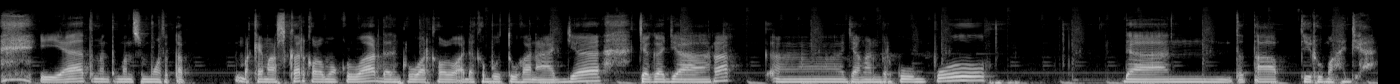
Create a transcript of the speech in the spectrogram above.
iya teman-teman semua tetap pakai masker kalau mau keluar dan keluar kalau ada kebutuhan aja. Jaga jarak uh, jangan berkumpul dan tetap di rumah aja.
